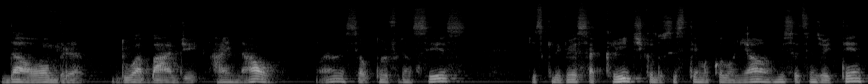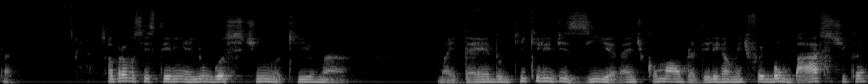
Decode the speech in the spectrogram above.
da obra do Abade Rainal, né, esse autor francês, que escreveu essa crítica do sistema colonial em 1780, só para vocês terem aí um gostinho aqui, uma, uma ideia do que, que ele dizia, né, de como a obra dele realmente foi bombástica.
